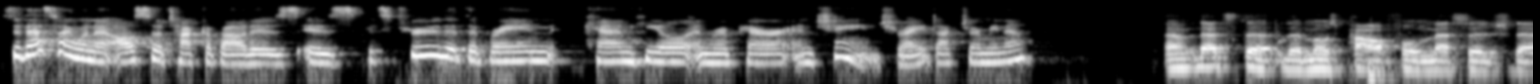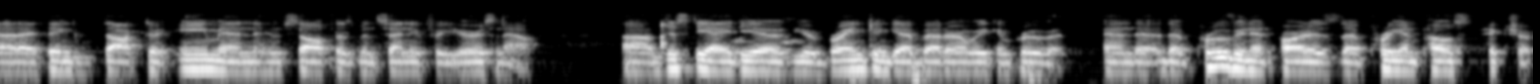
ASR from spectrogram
so that's what i want to also talk about is is it's true that the brain can heal and repair and change right dr emina? Um, that's the the most powerful message that i think dr amen himself has been sending for years now. Um, just the idea of your brain can get better and we can prove it and the, the proving it part is the pre and post picture.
